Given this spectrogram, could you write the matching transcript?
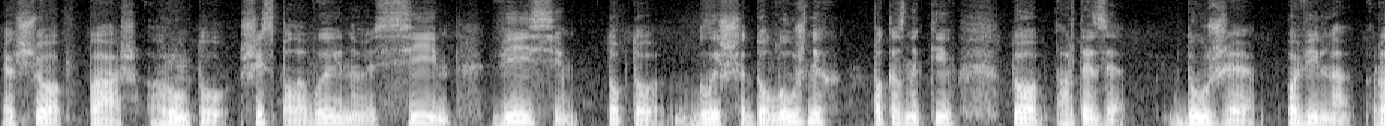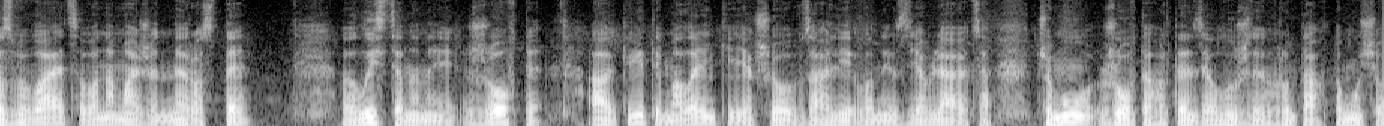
Якщо pH ґрунту 6,5, 7, 8, тобто ближче до лужних показників, то гортензія дуже повільно розвивається, вона майже не росте, листя на неї жовте, а квіти маленькі, якщо взагалі вони з'являються. Чому жовта гортензія в лужних ґрунтах? Тому що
